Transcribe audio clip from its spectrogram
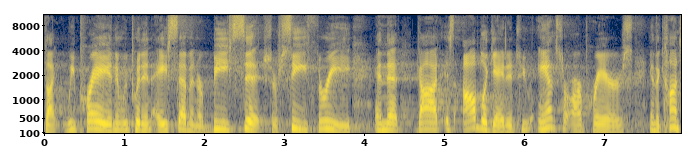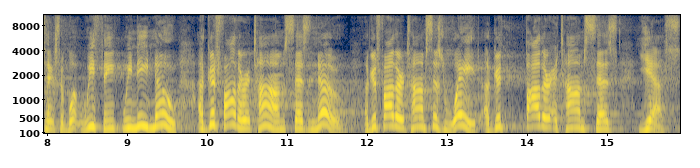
Like we pray and then we put in A7 or B6 or C3, and that God is obligated to answer our prayers in the context of what we think we need. No, a good father at times says no. A good father at times says wait. A good father at times says yes.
